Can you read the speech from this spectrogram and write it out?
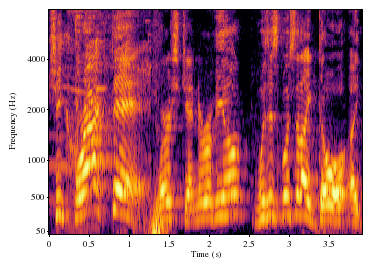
She cracked it! Worst gender reveal? Was it supposed to like go, like,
